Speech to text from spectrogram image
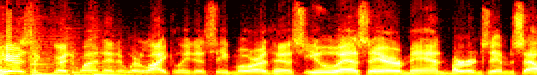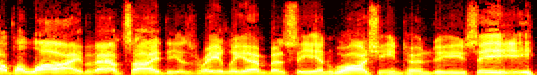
Here's a good one, and we're likely to see more of this. U.S. airman burns himself alive outside the Israeli embassy in Washington, D.C.,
